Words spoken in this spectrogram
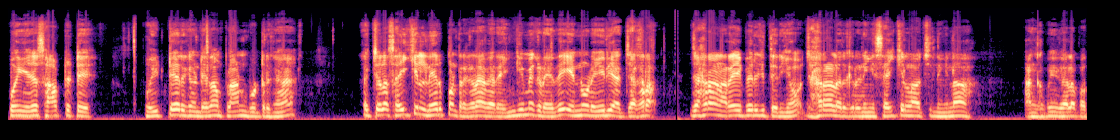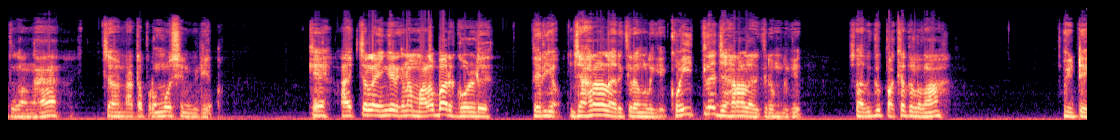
போய் ஏதோ சாப்பிட்டுட்டு போயிட்டே இருக்க வேண்டியதான் பிளான் போட்டிருக்கேன். ஆக்சுவலாக சைக்கிள் நேர் பண்ணுற கடை வேறு எங்கேயுமே கிடையாது. என்னோட ஏரியா ஜஹரா. ஜஹரா நிறைய பேருக்கு தெரியும். ஜஹராவில் இருக்கிற நீங்கள் சைக்கிள்லாம் வச்சுருந்தீங்கன்னா அங்கே போய் வேலை பார்த்துக்கோங்க. நாட்ட ப்ரொமோஷன் வீடியோ ஓகே ஆக்சுவலாக எங்கே இருக்குன்னா மலபார் கோல்டு தெரியும். ஜஹராவில் இருக்கிறவங்களுக்கு குவைத்தில் ஜஹராவில் இருக்கிறவங்களுக்கு. ஸோ அதுக்கு பக்கத்தில் தான் போயிட்டு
